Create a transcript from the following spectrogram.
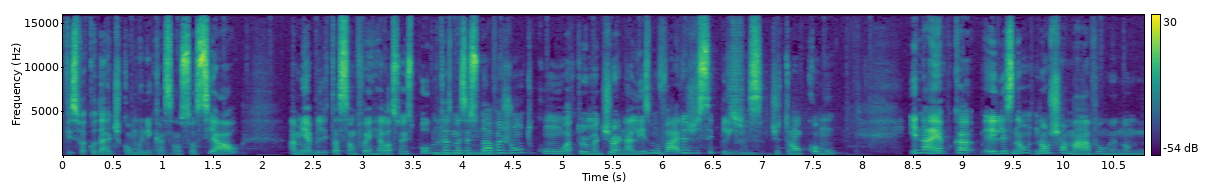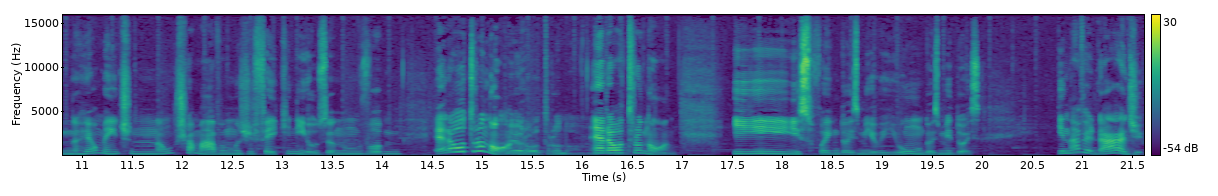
fiz faculdade de comunicação social, a minha habilitação foi em relações públicas, mas eu estudava junto com a turma de jornalismo várias disciplinas de tronco comum. E na época eles não, não chamavam, eu não, realmente não chamávamos de fake news. Eu não vou. Era outro nome. Era outro nome. Era outro nome. E isso foi em 2001, 2002. E, na verdade,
